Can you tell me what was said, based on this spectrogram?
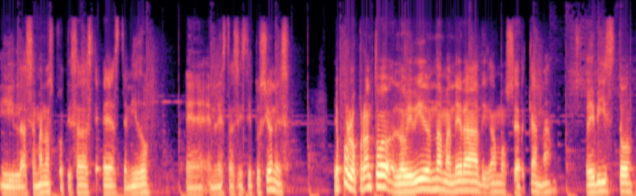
y, las semanas cotizadas que hayas tenido eh, en estas instituciones. Yo por lo pronto lo viví de una manera, digamos, cercana. He visto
